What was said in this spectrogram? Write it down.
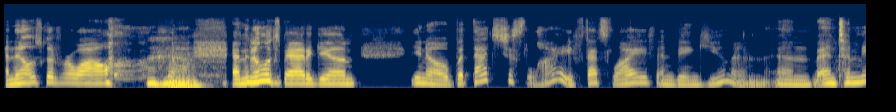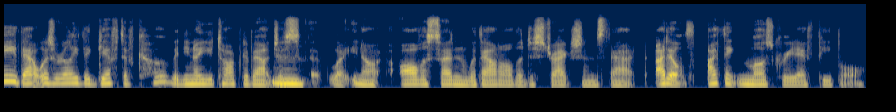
and then it looks good for a while Hmm. and then it looks bad again you know but that's just life that's life and being human and and to me that was really the gift of covid you know you talked about just uh, like you know all of a sudden without all the distractions that i don't i think most creative people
